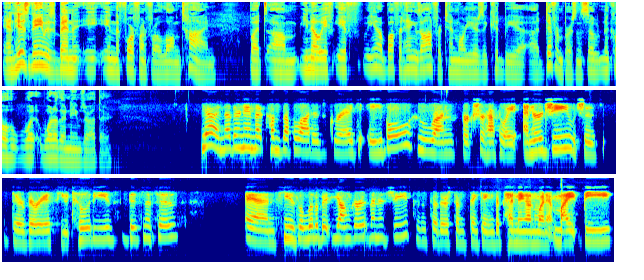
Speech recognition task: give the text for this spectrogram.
And his name has been in the forefront for a long time. But um, you know, if, if you know Buffett hangs on for ten more years, it could be a, a different person. So, Nicole, what what other names are out there? Yeah, another name that comes up a lot is Greg Abel, who runs Berkshire Hathaway Energy, which is their various utilities businesses. And he's a little bit younger than Ajit, and so there's some thinking depending on when it might be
